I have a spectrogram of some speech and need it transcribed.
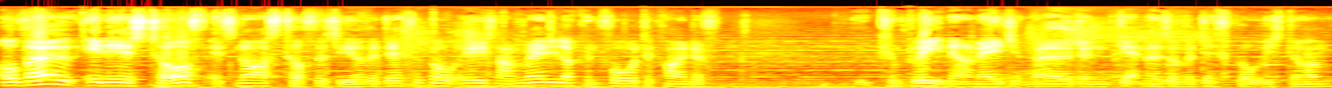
although it is tough, it's not as tough as the other difficulties, and I'm really looking forward to kind of completing it on agent mode and getting those other difficulties done.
